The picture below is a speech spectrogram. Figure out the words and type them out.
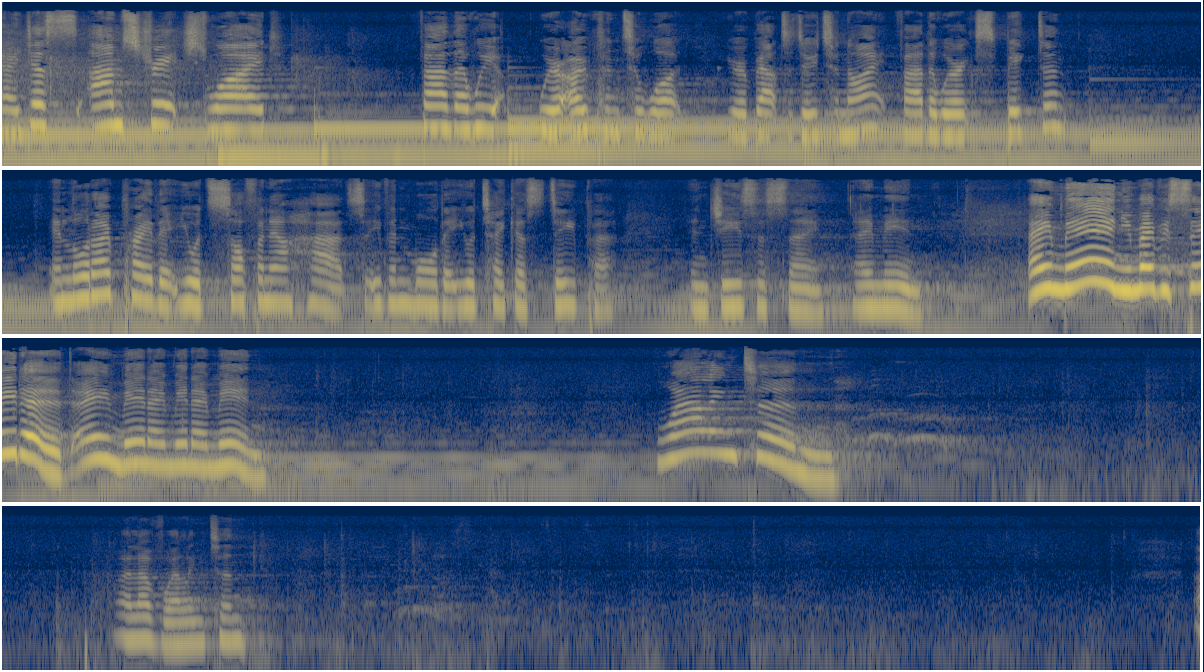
Okay, just arms stretched wide. Father, we, we're open to what you're about to do tonight. Father, we're expectant. And Lord, I pray that you would soften our hearts even more, that you would take us deeper. In Jesus' name, amen. Amen. You may be seated. Amen, amen, amen. Wellington. I love Wellington.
